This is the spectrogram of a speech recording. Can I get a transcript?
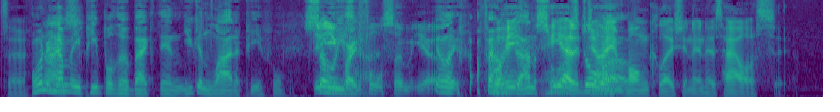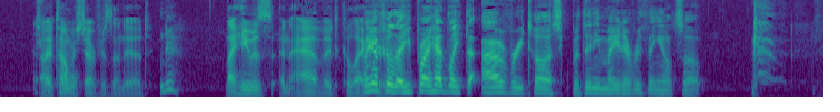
So I wonder how Nice. many people though back then. You can lie to people So so you easy. probably fool so many. Yeah. You're like I found well, a he dinosaur. he had a still giant alive. bone collection in his house. Uh, pretty Thomas cool. Jefferson did. Yeah. Like he was an avid collector. Like I feel that he probably had like the ivory tusk, but then he made everything else up.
